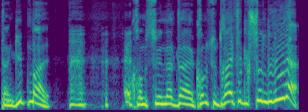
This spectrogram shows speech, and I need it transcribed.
dann gib mal. Kommst du in der, kommst du dreiviertel Stunde wieder?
